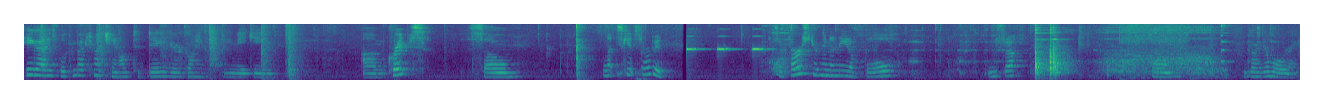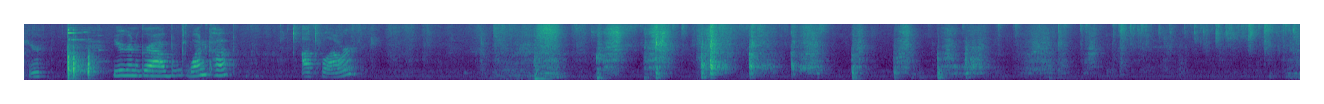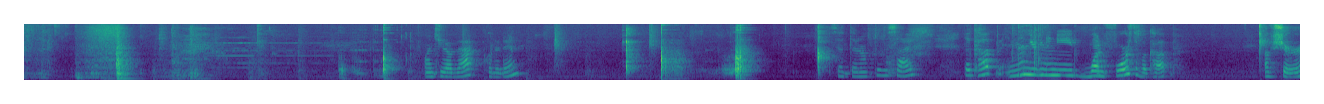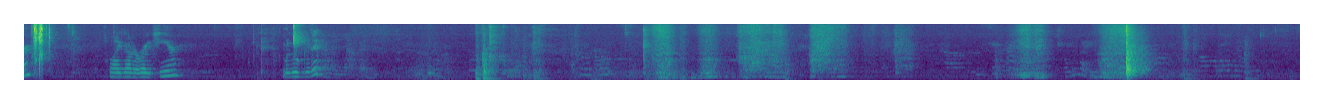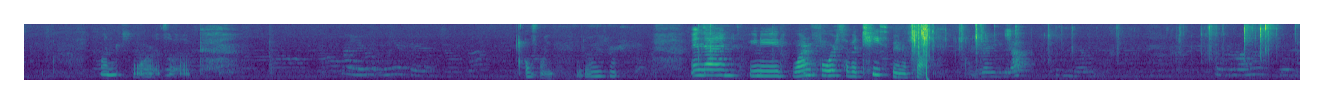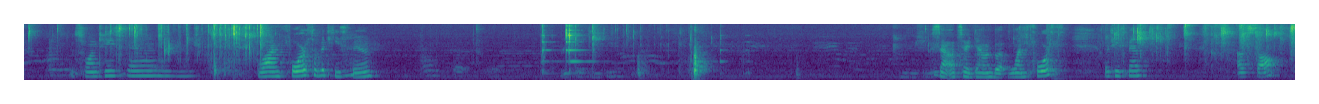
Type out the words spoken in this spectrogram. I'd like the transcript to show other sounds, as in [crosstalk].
Hey guys, welcome back to my channel. Today we are going to be making um, crepes. So let's get started. So first you're gonna need a bowl and stuff. So you got your bowl right here. You're gonna grab one cup of flour. Once you have that, put it in. Set that off to the side. The cup, and then you're gonna need one fourth of a cup of sugar. So I got it right here. I'm gonna go get it. One fourth of a cup. Oh. And then you need one fourth of a teaspoon of salt. It's one teaspoon. One fourth of a teaspoon. It's not upside down, but one fourth of a teaspoon of salt.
